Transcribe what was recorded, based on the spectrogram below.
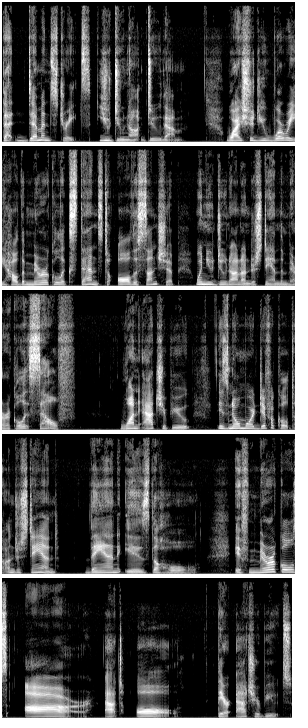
that demonstrates you do not do them. Why should you worry how the miracle extends to all the sonship when you do not understand the miracle itself? One attribute is no more difficult to understand than is the whole. If miracles are at all, their attributes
